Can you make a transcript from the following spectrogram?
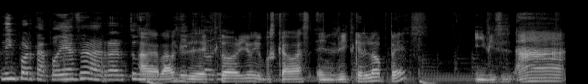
No importa, podías agarrar tu. agarrabas el directorio. directorio y buscabas Enrique López y dices, ah,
